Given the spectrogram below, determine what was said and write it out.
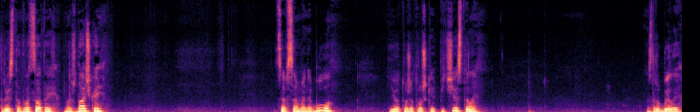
320 наждачкою. Це все в мене було. Його теж трошки підчистили. Зробили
